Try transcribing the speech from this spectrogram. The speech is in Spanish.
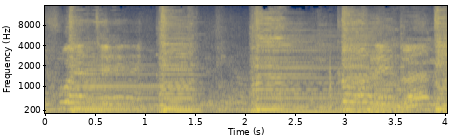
fuerte, corriendo a mí.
